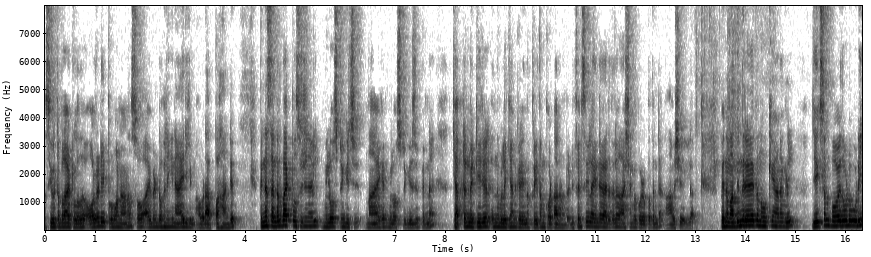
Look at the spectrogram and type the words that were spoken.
സ്യൂട്ടബിൾ ആയിട്ടുള്ളത് ഓൾറെഡി പ്രൂവൺ ആണ്. സോ ഐബൻ ഡോലിംഗിനായിരിക്കും അവിടെ അപ്പ ഹാൻഡ് പിന്നെ സെന്റർ ബാക്ക് പൊസിഷനിൽ മിലോസ് ട്രിങ്കിച്ച് നായകൻ മിലോസ് ട്രിങ്കിച്ച് പിന്നെ ക്യാപ്റ്റൻ മെറ്റീരിയൽ എന്ന് വിളിക്കാൻ കഴിയുന്ന പ്രീതം കോട്ടാലുണ്ട് ഡിഫൻസീവ് ലൈന്റെ കാര്യത്തിൽ ആശങ്ക കുഴപ്പത്തിന്റെ ആവശ്യമില്ല. പിന്നെ മധ്യനിരയിലേക്ക് നോക്കുകയാണെങ്കിൽ ജീക്സൺ പോയതോടുകൂടി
